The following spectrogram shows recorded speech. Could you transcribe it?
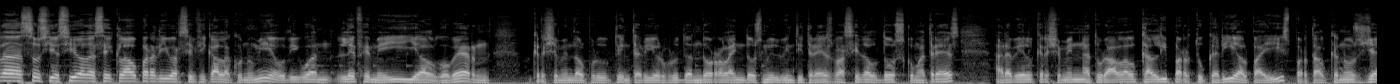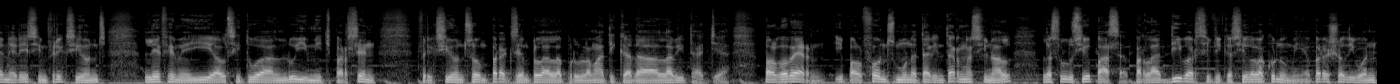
d'associació ha de ser clau per diversificar l'economia, ho diuen l'FMI i el govern. El creixement del producte interior brut d'Andorra l'any 2023 va ser del 2,3. Ara ve el creixement natural el que li pertocaria al país per tal que no es generessin friccions. L'FMI el situa en l'1,5%. Friccions són, per exemple, la problemàtica de l'habitatge. Pel govern i pel Fons Monetari Internacional, la solució passa per la diversificació de l'economia. Per això, diuen,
